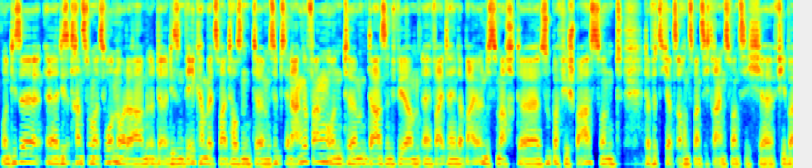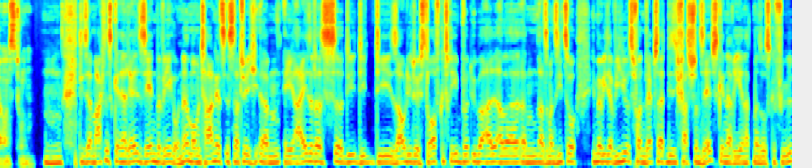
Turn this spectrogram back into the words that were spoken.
Und diese, äh, diese Transformation oder äh, diesen Weg haben wir 2017 angefangen und ähm, da sind wir äh, weiterhin dabei und es macht äh, super viel Spaß und da wird sich jetzt auch in 2023 äh, viel bei uns tun. Mhm. Dieser Markt ist generell sehr in Bewegung. Ne? Momentan jetzt ist natürlich ähm, AI so, dass äh, die, die, die Sau, die durchs Dorf getrieben wird, überall. Aber ähm, also man sieht so immer wieder Videos von Webseiten, die sich fast schon selbst generieren, hat man so das Gefühl.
